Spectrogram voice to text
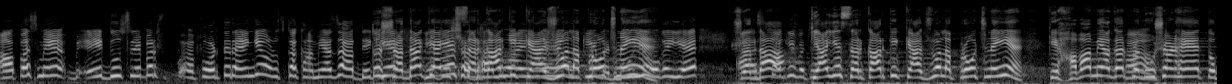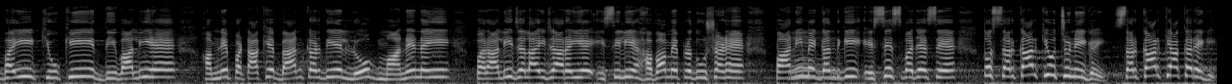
आपस में एक दूसरे पर फोड़ते रहेंगे और उसका खामियाजा आप देखिए तो श्रद्धा क्या ये सरकार की कैजुअल अप्रोच नहीं है? हो गई है। श्रद्धा क्या ये सरकार की कैजुअल अप्रोच नहीं है कि हवा में अगर हाँ। प्रदूषण है तो भाई क्योंकि दिवाली है हमने पटाखे बैन कर दिए लोग माने नहीं पराली जलाई जा रही है इसीलिए हवा में प्रदूषण है पानी में हम्म। गंदगी इस इस वजह से है तो सरकार क्यों चुनी गई सरकार क्या करेगी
